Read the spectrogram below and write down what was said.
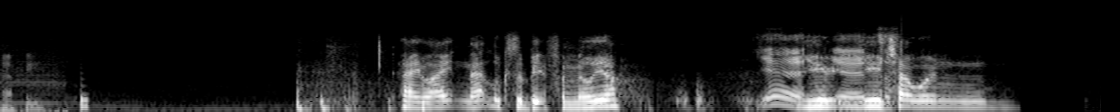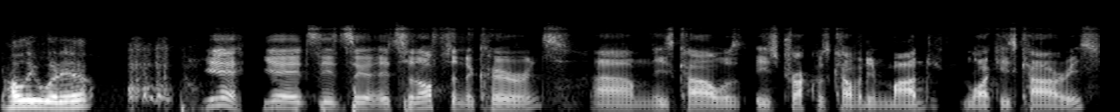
Happy? Hey, Leighton, that looks a bit familiar. Yeah, you yeah, you it's a- towing Hollywood out? Yeah, yeah, it's it's a, it's an often occurrence. Um, his car was his truck was covered in mud, like his car is.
